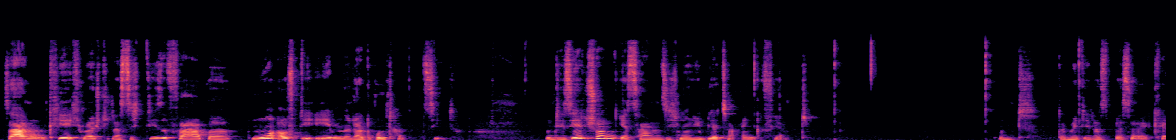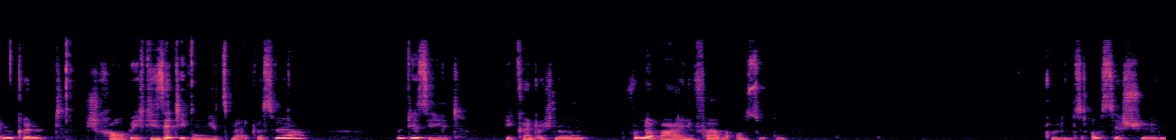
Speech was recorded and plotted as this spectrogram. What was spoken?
sagen, okay, ich möchte, dass sich diese Farbe nur auf die Ebene darunter bezieht. Und ihr seht schon, jetzt haben sich nur die Blätter eingefärbt. Und damit ihr das besser erkennen könnt, schraube ich die Sättigung jetzt mal etwas höher. Und ihr seht, ihr könnt euch nun wunderbar eine Farbe aussuchen. Grün ist auch sehr schön.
